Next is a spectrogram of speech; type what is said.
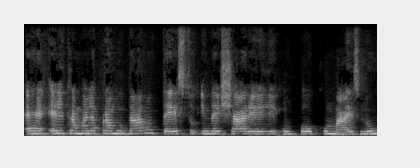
é, ele trabalha para mudar um texto e deixar ele um pouco mais no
